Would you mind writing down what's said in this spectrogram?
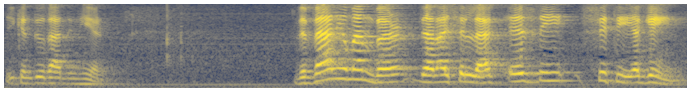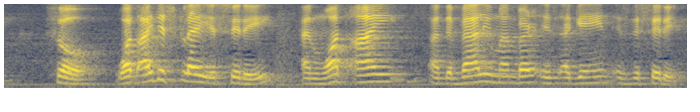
you can do that in here. The value member that I select is the city again. So what I display is city and what I and the value member is again is the city.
